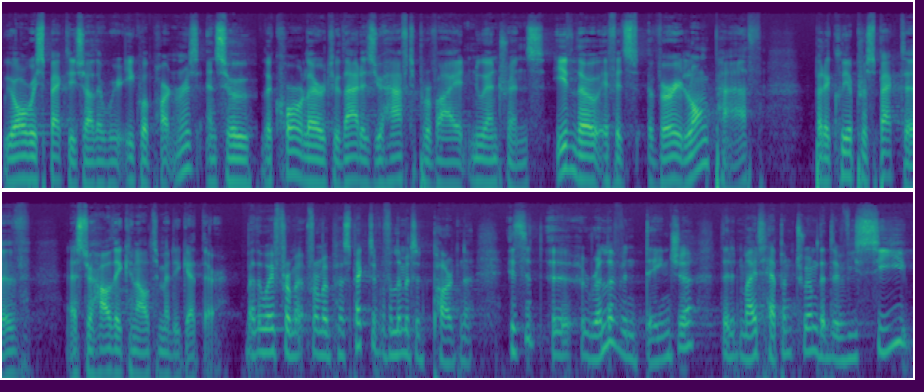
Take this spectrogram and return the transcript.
we all respect each other, we're equal partners. And so the corollary to that is you have to provide new entrants, even though if it's a very long path, but a clear perspective as to how they can ultimately get there. By the way, from a, from a perspective of a limited partner, is it a relevant danger that it might happen to him that the VC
